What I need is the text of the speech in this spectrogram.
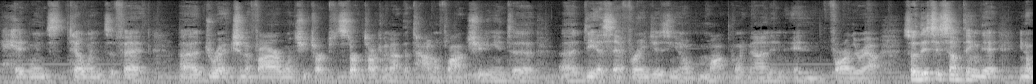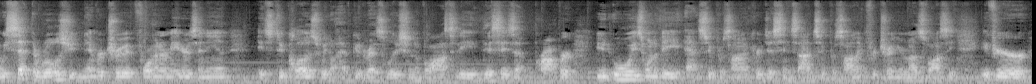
Headwinds, tailwinds effect, uh, direction of fire once you start start talking about the time of flight shooting into uh, DSF ranges, you know, Mach 0.9 and, and, farther out. So this is something that, you know, we set the rules. You'd never true at 400 meters and in. It's too close. We don't have good resolution and velocity. This isn't proper. You'd always want to be at supersonic or just inside supersonic for truing your muzzle velocity. If you're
